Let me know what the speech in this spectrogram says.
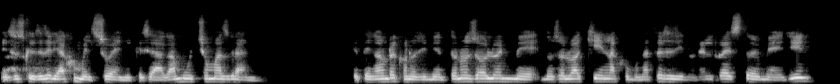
Eso es que ese sería como el sueño, que se haga mucho más grande, que tenga un reconocimiento no solo, en no solo aquí en la Comuna 13, sino en el resto de Medellín,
